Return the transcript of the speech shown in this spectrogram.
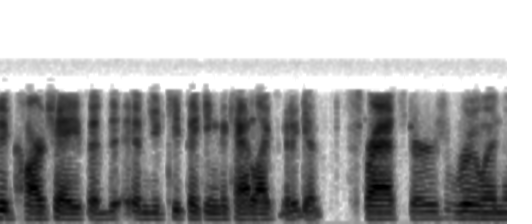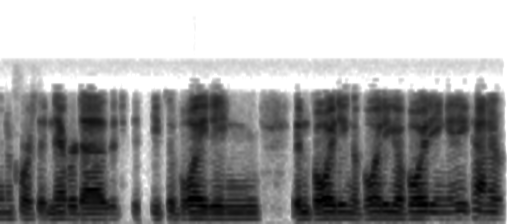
big car chase, and and you keep thinking the Cadillac's going to get scratched or ruined, and of course it never does. It, keeps avoiding, avoiding, avoiding, avoiding any kind of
